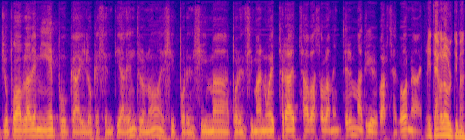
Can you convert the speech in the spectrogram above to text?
Yo puedo hablar de mi época y lo que sentía dentro, ¿no? Es decir, por encima, por encima nuestra estaba solamente el Madrid y Barcelona. Y te hago la última.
